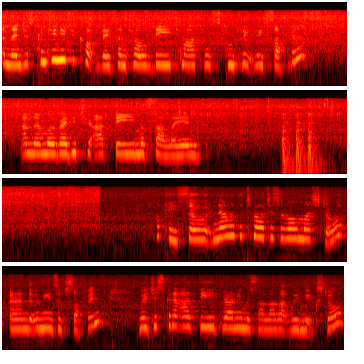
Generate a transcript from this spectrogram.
And then just continue to cook this until the tomatoes completely soften. And then we're ready to add the masala in. Okay, so now the tomatoes are all mashed up and the onions have softened, we're just going to add the biryani masala that we mixed up.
